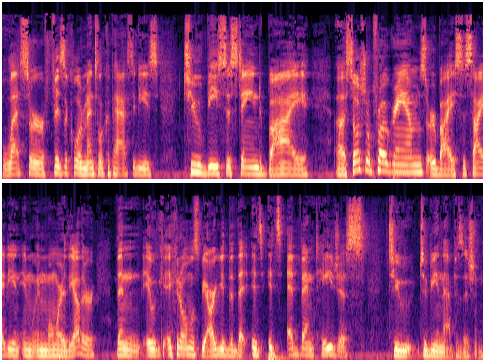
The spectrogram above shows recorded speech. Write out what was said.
lesser physical or mental capacities to be sustained by uh, social programs or by society in, in, in one way or the other, then it, it could almost be argued that, that it's, it's advantageous to to be in that position.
